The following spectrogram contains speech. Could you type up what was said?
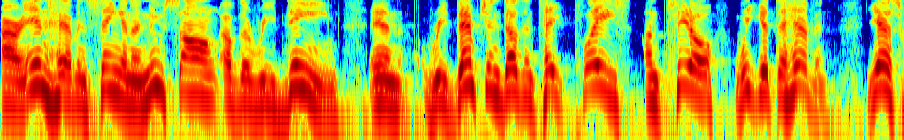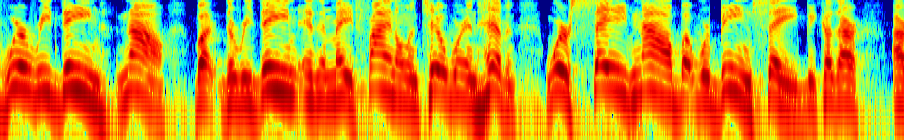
are in heaven singing a new song of the redeemed. And redemption doesn't take place until we get to heaven. Yes, we're redeemed now, but the redeemed isn't made final until we're in heaven. We're saved now, but we're being saved because our, our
